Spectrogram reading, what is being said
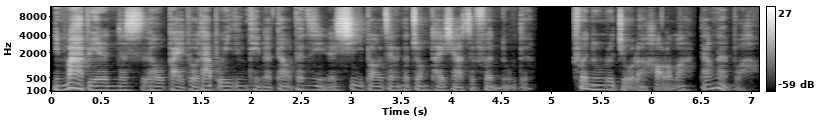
你骂别人的时候，拜托他不一定听得到，但是你的细胞在那个状态下是愤怒的，愤怒的久了好了吗？当然不好。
